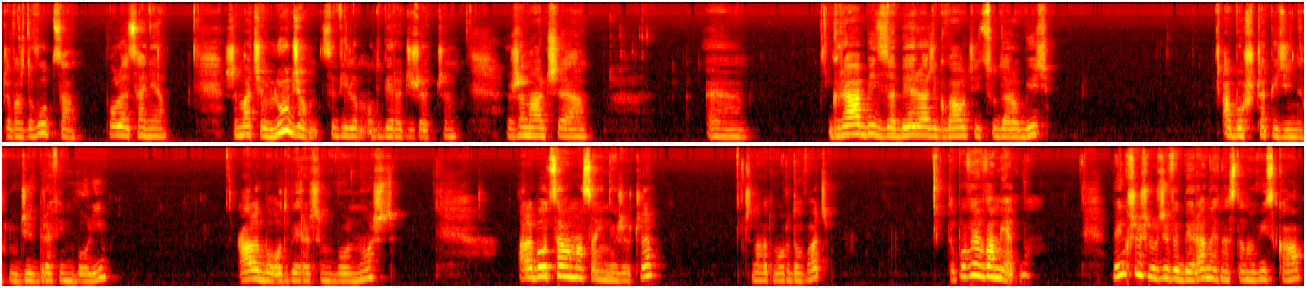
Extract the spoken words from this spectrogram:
czy wasz dowódca, polecenie, że macie ludziom, cywilom odbierać rzeczy, że macie e, grabić, zabierać, gwałcić, cuda robić, albo szczepić innych ludzi wbrew im woli, albo odbierać im wolność, albo cała masa innych rzeczy, czy nawet mordować, to powiem Wam jedno. Większość ludzi wybieranych na stanowiska,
